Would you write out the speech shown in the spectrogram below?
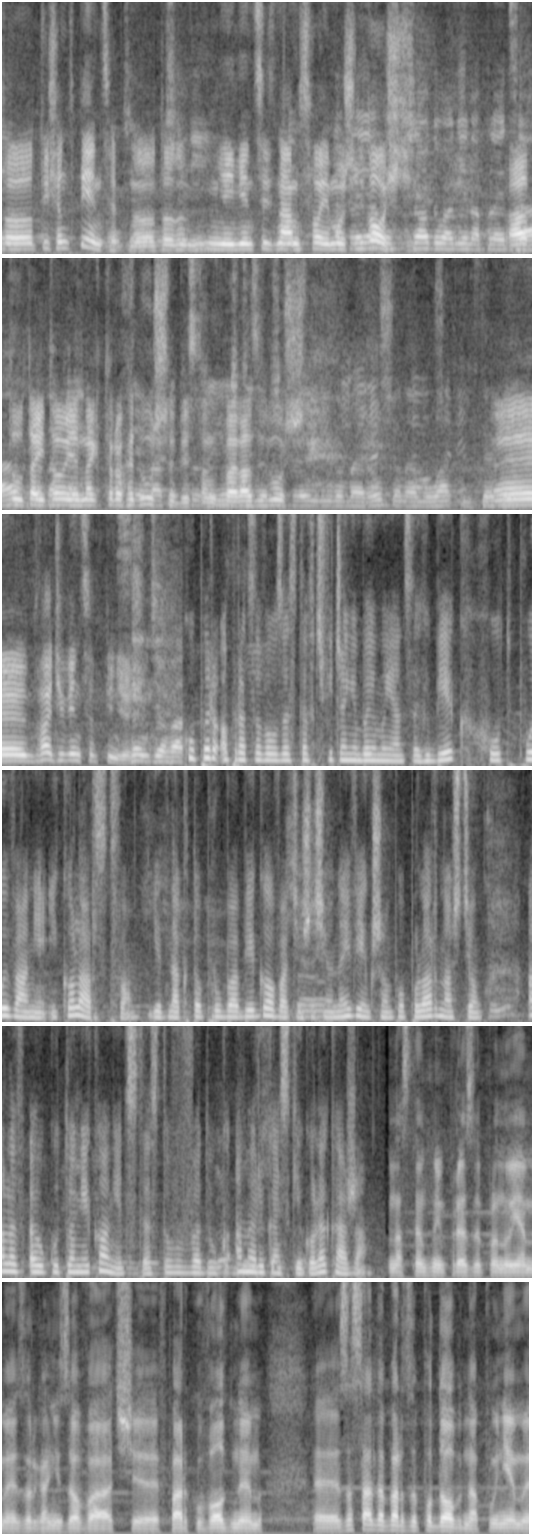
to 1500, no to mniej więcej znam swoje możliwości. A tutaj to jednak trochę dłuższy dystans, dwa razy dłuższy. E, 2,950. Cooper opracował zestaw ćwiczeń obejmujących bieg, chód, pływanie i kolarstwo. Jednak to próba biegowa cieszy się największą popularnością, ale w Ełku to nie koniec testów według amerykańskiego lekarza. Następną imprezę planujemy zorganizować e, w parku wodnym. E, Zasada bardzo podobna. Płyniemy,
